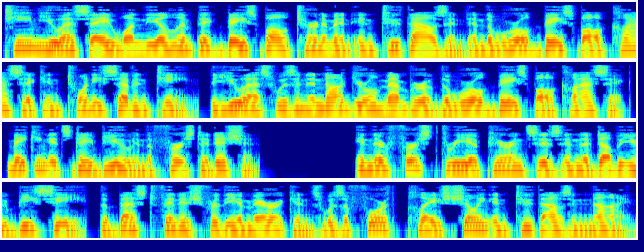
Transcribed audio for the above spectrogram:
Team USA won the Olympic baseball tournament in 2000 and the World Baseball Classic in 2017. The US was an inaugural member of the World Baseball Classic, making its debut in the first edition. In their first three appearances in the WBC, the best finish for the Americans was a fourth place showing in 2009.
